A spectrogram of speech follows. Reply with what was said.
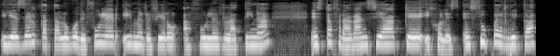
y es del catálogo de Fuller y me refiero a Fuller Latina. Esta fragancia que, híjoles, es súper rica,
